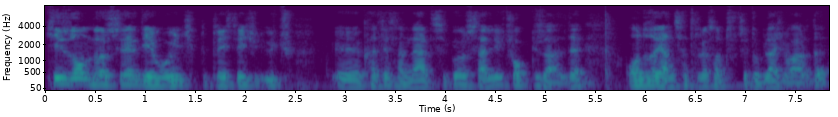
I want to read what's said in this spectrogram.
Killzone Mercenary diye bir oyun çıktı. PlayStation 3 e, kalitesinde neredeyse görselliği çok güzeldi. Onda da yanlış hatırlamıyorsam Türkçe dublaj vardı.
